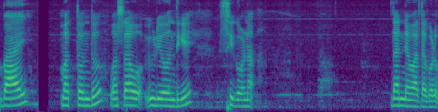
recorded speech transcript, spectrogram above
bye. ಮತ್ತೊಂದು ಹೊಸ ವಿಡಿಯೋದೊಂದಿಗೆ ಸಿಗೋಣ. ಧನ್ಯವಾದಗಳು.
